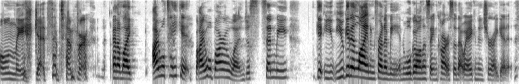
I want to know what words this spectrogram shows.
only get September, and I'm like, I will take it. I will borrow one. Just send me. Get you. You get in line in front of me, and we'll go on the same car, so that way I can ensure I get it.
